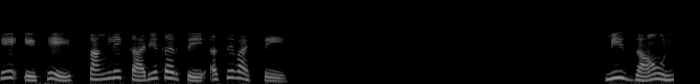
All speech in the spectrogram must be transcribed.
हे येथे चांगले कार्य करते असे वाटते. मी जाऊन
